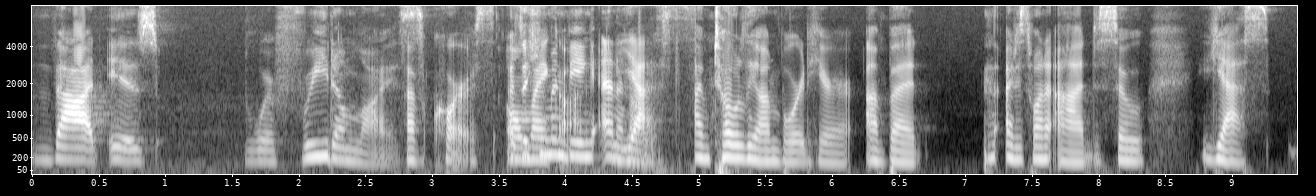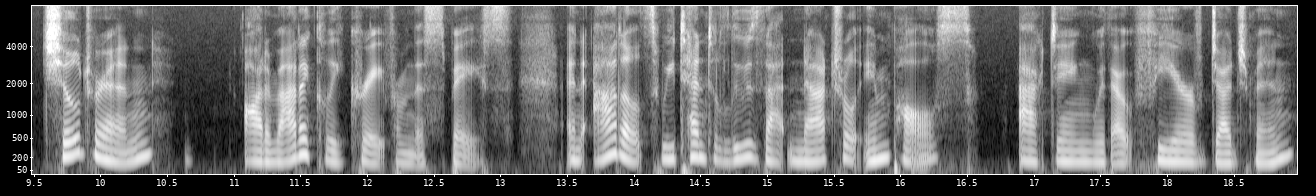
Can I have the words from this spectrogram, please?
that is where freedom lies. Of course. As oh a my human God. being and an yes, artist. I'm totally on board here. Uh, but I just want to add so, yes, children automatically create from this space. And adults, we tend to lose that natural impulse, acting without fear of judgment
